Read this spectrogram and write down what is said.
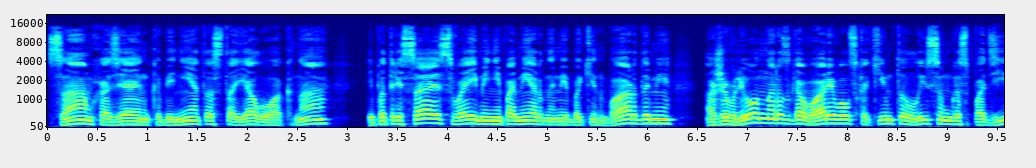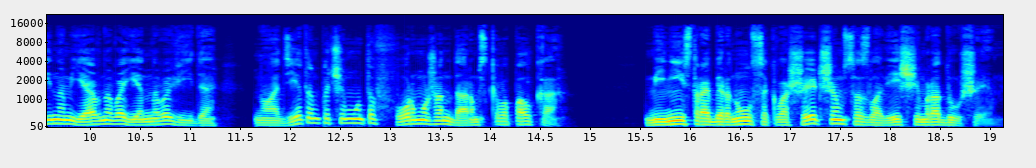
Сам хозяин кабинета стоял у окна и, потрясая своими непомерными бакенбардами, оживленно разговаривал с каким-то лысым господином явно военного вида, но одетым почему-то в форму жандармского полка. Министр обернулся к вошедшим со зловещим радушием.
